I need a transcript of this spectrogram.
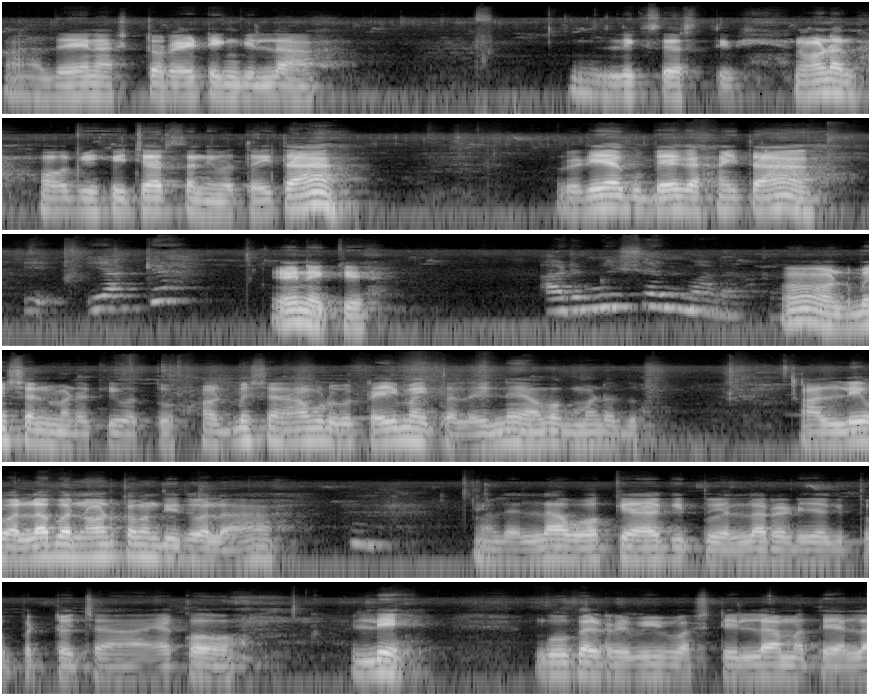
ಅದೇನು ಅಷ್ಟು ರೇಟಿಂಗ್ ಇಲ್ಲ. ಇಲ್ಲಿಗೆ ಸೇರಿಸ್ತೀವಿ. ನೋಡೋಣ ಹೋಗಿ ವಿಚಾರಿಸೋಣ ಇವತ್ತು ಆಯಿತಾ? ರೆಡಿಯಾಗು ಬೇಗ ಆಯಿತಾ? ಯಾಕೆ? ಏನಕ್ಕೆ? ಹಾಂ ಅಡ್ಮಿಷನ್ ಮಾಡೋಕ್ಕೆ ಇವತ್ತು. ಅಡ್ಮಿಷನ್ ಆಗ್ಬಿಡ್ಬೇಕು ಟೈಮ್ ಆಯ್ತಲ್ಲ ಇನ್ನೇ ಯಾವಾಗ ಮಾಡೋದು? ಅಲ್ಲಿ ವಲ್ಲಭ ನೋಡ್ಕೊಂಬಂದಿದ್ವಲ್ಲ? ಅಲ್ಲೆಲ್ಲ ಓಕೆ ಆಗಿತ್ತು ಎಲ್ಲ ರೆಡಿಯಾಗಿತ್ತು ಬಟ್ ಚ ಯಾಕೋ. ಇಲ್ಲಿ ಗೂಗಲ್ ರಿವ್ಯೂ ಅಷ್ಟಿಲ್ಲ ಮತ್ತು ಎಲ್ಲ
